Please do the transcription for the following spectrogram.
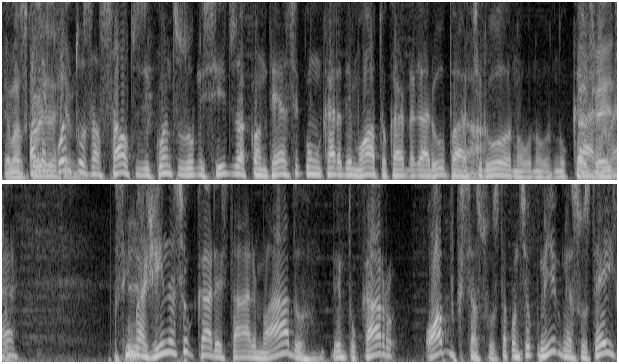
Tem umas Olha quantos assaltos e quantos homicídios acontecem com um cara de moto, o cara da garupa Tá. atirou no, no, no cara, Perfeito. não é? Você imagina se o cara está armado dentro do carro, óbvio que se assusta. Aconteceu comigo, me assustei,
